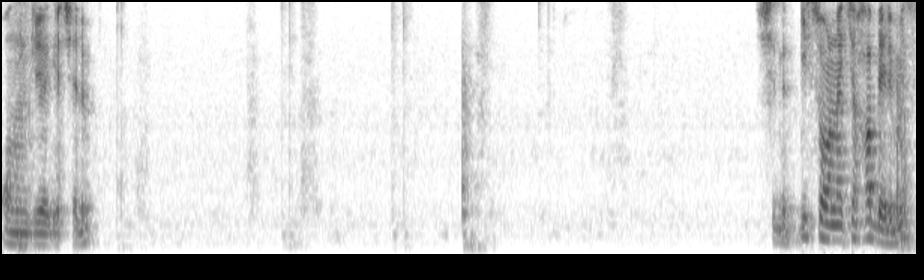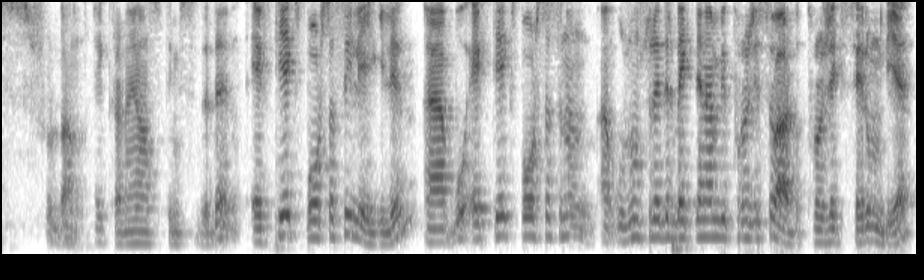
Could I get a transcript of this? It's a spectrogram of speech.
10.ya geçelim. Şimdi bir sonraki haberimiz şuradan ekrana yansıtayım size de FTX borsası ile ilgili. Ee, bu FTX borsasının e, uzun süredir beklenen bir projesi vardı. Project Serum diye.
